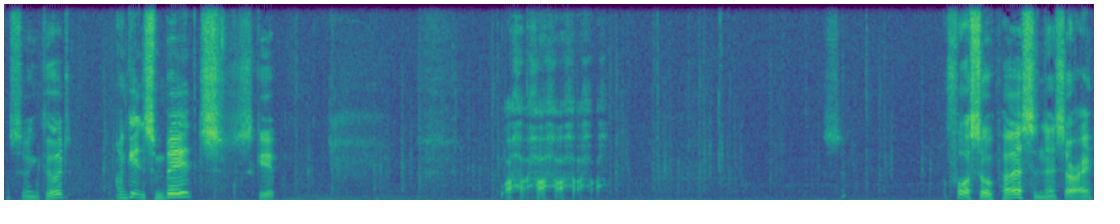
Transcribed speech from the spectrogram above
That's something good. I'm getting some bits. Skip. I thought I saw a person there, sorry.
